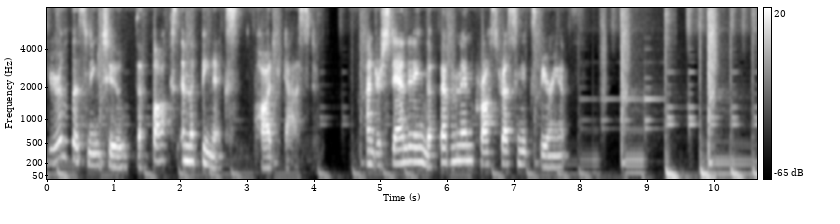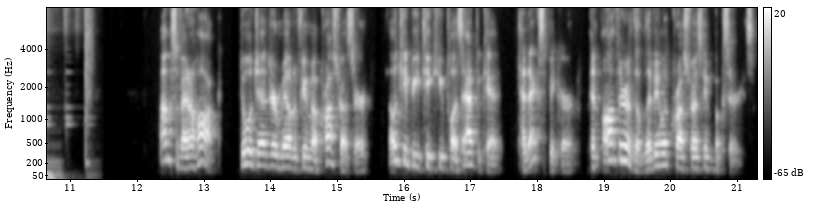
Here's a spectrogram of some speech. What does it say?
You're listening to the Fox and the Phoenix podcast, understanding the feminine cross dressing experience. I'm Savannah Hauk, dual gender male to female crossdresser, LGBTQ plus advocate, TEDx speaker, and author of the Living with Crossdressing book series.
